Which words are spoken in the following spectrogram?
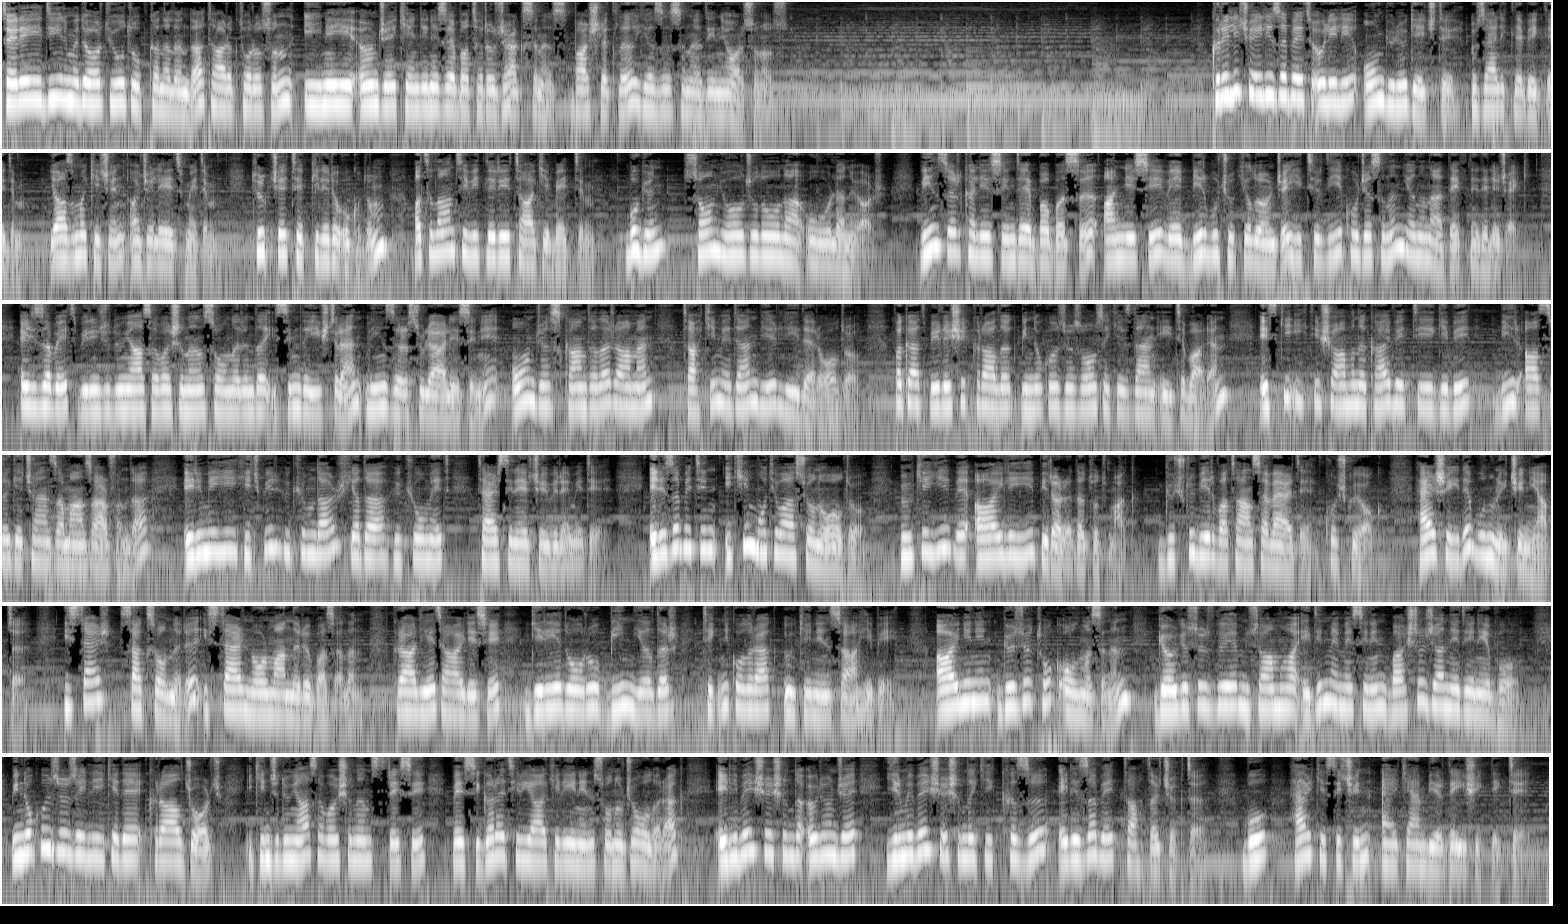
TR724 YouTube kanalında Tarık Toros'un İğneyi önce kendinize batıracaksınız başlıklı yazısını dinliyorsunuz. Kraliçe Elizabeth öleli 10 günü geçti. Özellikle bekledim. Yazmak için acele etmedim. Türkçe tepkileri okudum, atılan tweetleri takip ettim. Bugün son yolculuğuna uğurlanıyor. Windsor Kalesi'nde babası, annesi ve bir buçuk yıl önce yitirdiği kocasının yanına defnedilecek. Elizabeth, Birinci Dünya Savaşı'nın sonlarında isim değiştiren Windsor sülalesini onca skandala rağmen tahkim eden bir lider oldu. Fakat Birleşik Krallık 1918'den itibaren eski ihtişamını kaybettiği gibi bir asrı geçen zaman zarfında erimeyi hiçbir hükümdar ya da hükümet tersine çeviremedi. Elizabeth'in iki motivasyonu oldu. Ülkeyi ve aileyi bir arada tutmak. Güçlü bir vatanseverdi, kuşku yok. Her şeyi de bunun için yaptı. İster Saksonları, ister Normanları baz alın. Kraliyet ailesi geriye doğru bin yıldır teknik olarak ülkenin sahibi ailenin gözü tok olmasının, görgüsüzlüğe müsamaha edilmemesinin başlıca nedeni bu. 1952'de Kral George, İkinci Dünya Savaşı'nın stresi ve sigara tiryakiliğinin sonucu olarak 55 yaşında ölünce 25 yaşındaki kızı Elizabeth tahta çıktı. Bu herkes için erken bir değişiklikti.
